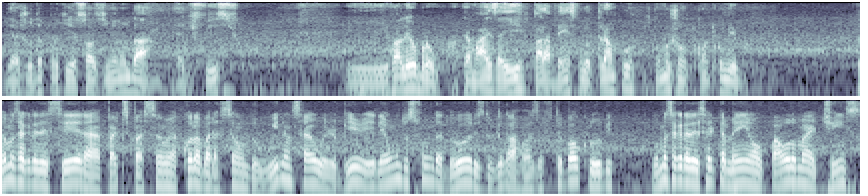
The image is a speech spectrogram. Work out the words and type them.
de ajuda porque sozinho não dá, é difícil. E valeu, bro. Até mais aí. Parabéns pelo trampo. Tamo junto, conta comigo. Vamos agradecer a participação e a colaboração do William Sauer Beer, ele é um dos fundadores do Vila Rosa Futebol Clube. Vamos agradecer também ao Paulo Martins,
